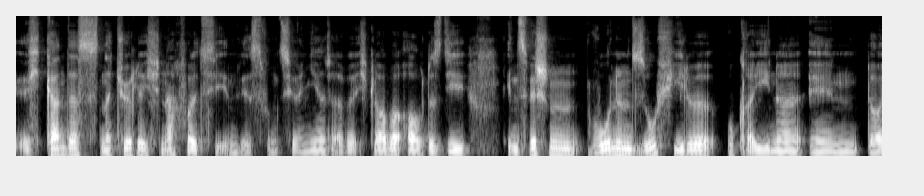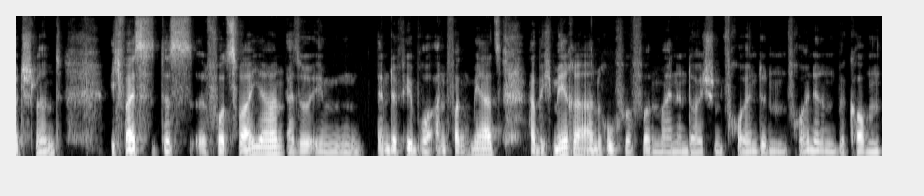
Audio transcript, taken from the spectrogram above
Ich kann das natürlich nachvollziehen, wie es funktioniert, aber ich glaube auch, dass die inzwischen wohnen so viele Ukrainer in Deutschland. Ich weiß, dass äh, vor zwei Jahren, also im Ende Februar, Anfang März, habe ich mehrere Anrufe von meinen deutschen Freundinnen und Freundinnen bekommen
